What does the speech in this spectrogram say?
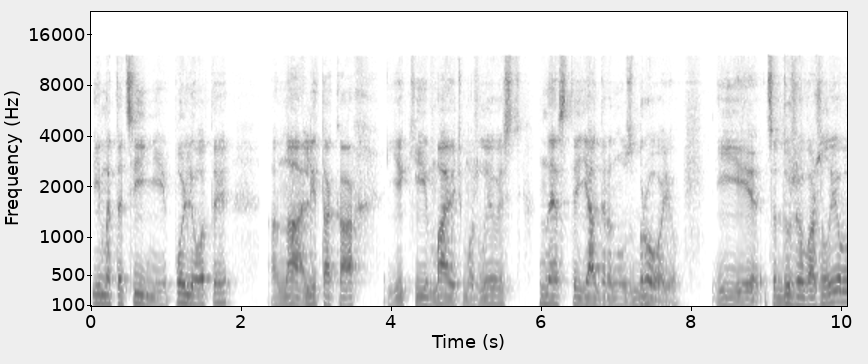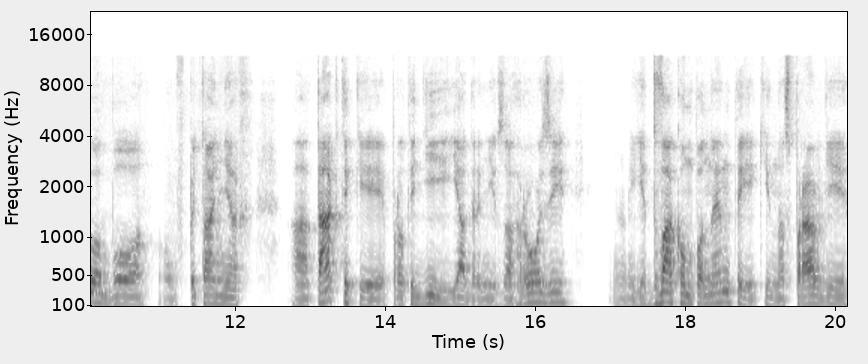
імітаційні польоти на літаках, які мають можливість нести ядерну зброю. І це дуже важливо, бо в питаннях а, тактики протидії ядерній загрозі є два компоненти, які насправді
